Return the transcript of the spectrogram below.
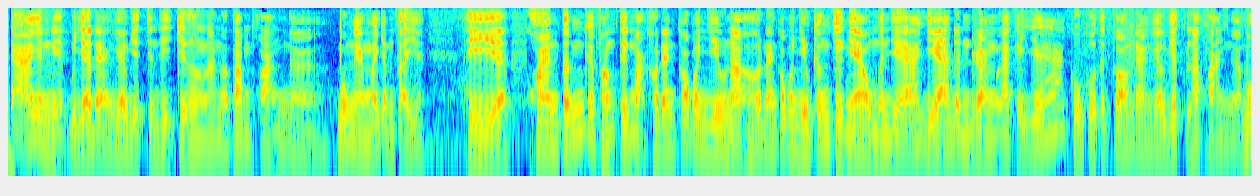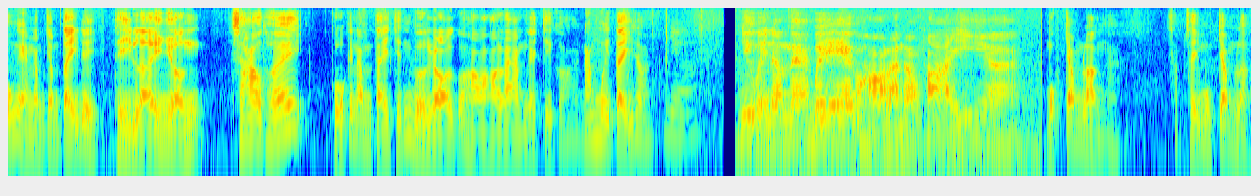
cả doanh nghiệp bây giờ đang giao dịch trên thị trường là nó tầm khoảng à, bốn ngàn mấy trăm tỷ à. thì à, khoan tính cái phần tiền mặt họ đang có bao nhiêu nợ họ đang có bao nhiêu cấn trừ nhau mình giả giả định rằng là cái giá của cô con đang giao dịch là khoảng à, bốn ngàn năm trăm tỷ đi thì lợi nhuận sau thuế của cái năm tài chính vừa rồi của họ họ làm ra chỉ có 50 tỷ thôi như vậy năm nay BE của họ là nó phải à, 100 lần hả? Sắp xỉ 100 lần.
